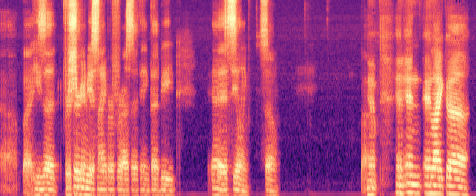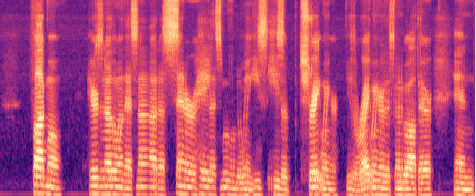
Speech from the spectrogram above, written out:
uh, but he's a for sure going to be a sniper for us. I think that'd be a ceiling. So, but. yeah, and and and like uh, Fogmo, here's another one that's not a center. Hey, let's move him to wing. He's he's a straight winger. He's a right winger that's going to go out there, and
